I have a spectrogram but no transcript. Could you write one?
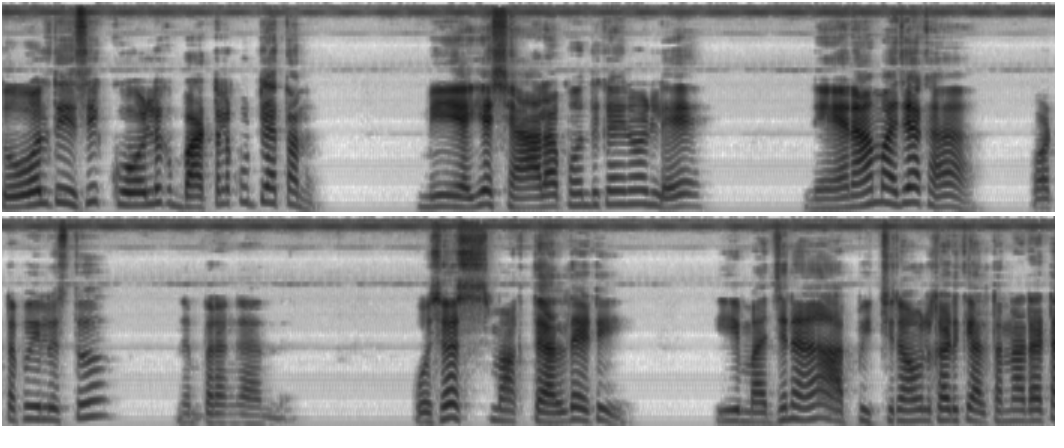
తోలు తీసి కోళ్ళకు బట్టలు కుట్టేస్తాను. మీ అయ్య చాలా పొందికైనోళ్ళే నేనా మజాకా? పొట్ట పీలుస్తూ నిబ్బరంగా అంది. ఉషస్ మాకు తెలదేటి? ఈ మధ్యన ఆ పిచ్చిరాముల కాడికి వెళ్తున్నాడట?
